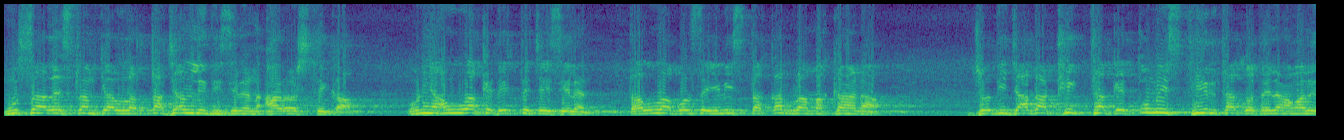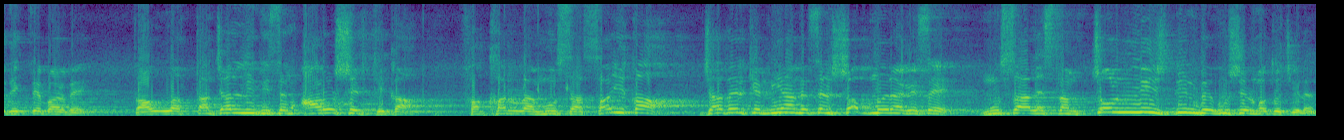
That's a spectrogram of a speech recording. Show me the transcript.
মুসা আল ইসলামকে আল্লাহ তাজাল্লি দিছিলেন আরস থেকে। উনি আল্লাহকে দেখতে চাইছিলেন। তা আল্লাহ বলছে ইনিস্তাকাররা মাকানা। যদি জায়গা ঠিক থাকে, তুমি স্থির থাকো, তাহলে আমারে দেখতে পারবে। তো আল্লাহ তাজাল্লি দিছেন আরসের থেকে। ফখররা মুসা সাইকা। যাদেরকে নিয়ে গেছেন, সব মরে গেছে। মুসা আল ইসলাম চল্লিশ দিন বেহুশের মতো ছিলেন।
